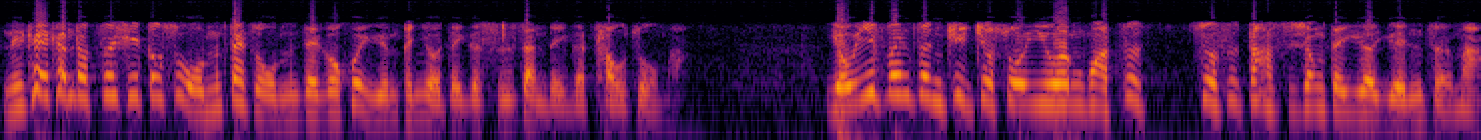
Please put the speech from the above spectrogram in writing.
你可以看到，这些都是我们带着我们的一个会员朋友的一个实战的一个操作嘛。有一分证据就说一分话，这就是大师兄的一个原则嘛。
